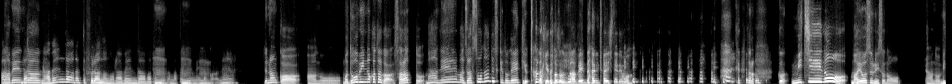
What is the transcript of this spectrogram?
あラベンダーラベンダーはだってフラノのラベンダー畑がまた有名うんだからね。でなんかあの、まあ、道民の方がさらっと「まあね、まあ、雑草なんですけどね」って言ったんだけどそのラベンダーに対してでも そのこう道の、まあ、うん要するにその、あの道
